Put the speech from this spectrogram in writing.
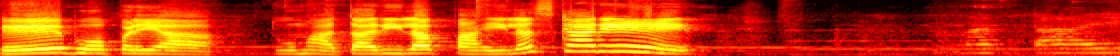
ए भोपळ्या तू म्हातारीला पाहिलंस का रे? म्हातारी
